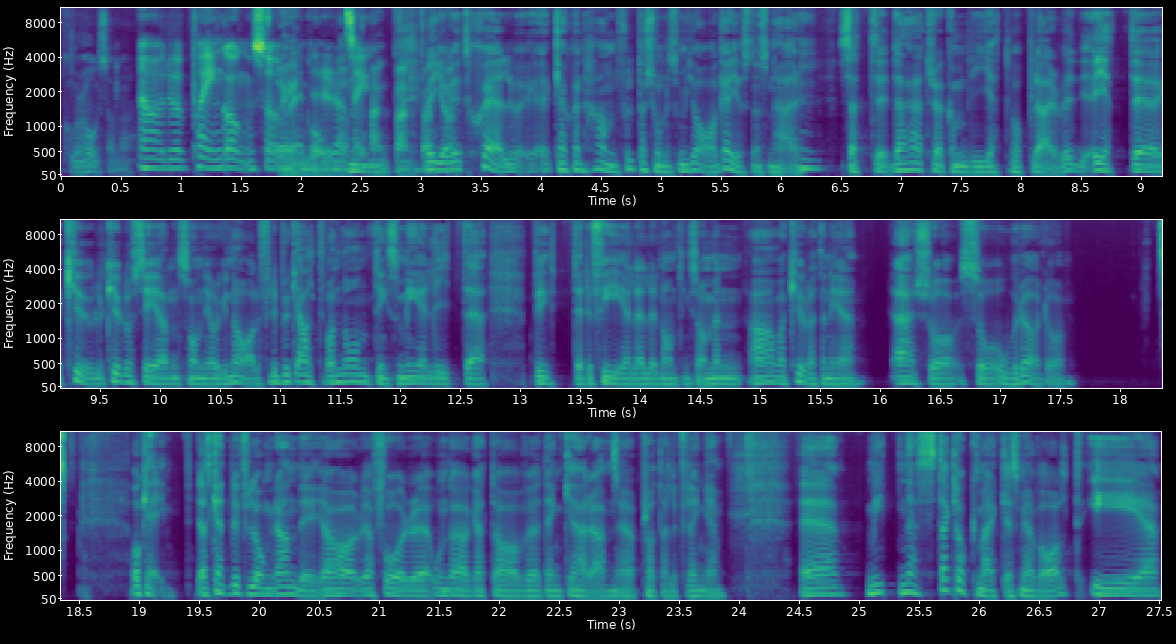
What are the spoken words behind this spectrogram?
kommer du ihåg Sanna? Ja, det var på en gång så En gång, det rasade in. pang, pang, pang, Men jag vet själv, kanske en handfull personer som jagar just en sån här. Mm. Så att eh, det här tror jag kommer bli jättepopulär. Jättekul. Kul att se en sån i original. För det brukar alltid vara någonting som är lite bytt eller fel eller någonting sånt. Men ja, vad kul att den är, är så, så orörd då. Okej, jag ska inte bli för långrandig. Jag, har, jag får eh, onda ögat av eh, Denke här när jag pratar lite för länge. Eh, mitt nästa klockmärke som jag har valt är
